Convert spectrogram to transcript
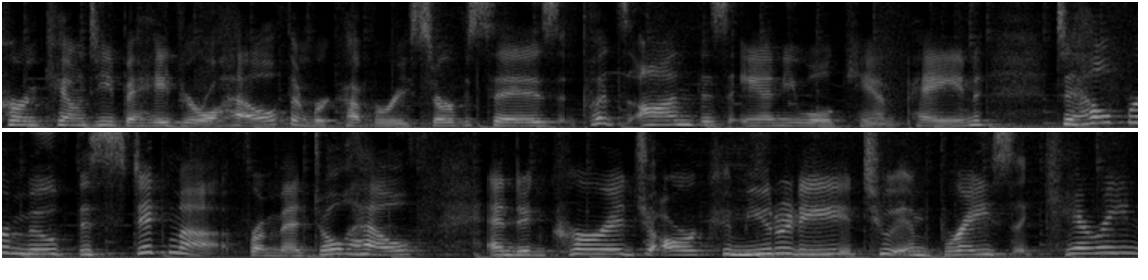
Kern County Behavioral Health and Recovery Services puts on this annual campaign to help remove the stigma from mental health and encourage our community to embrace caring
